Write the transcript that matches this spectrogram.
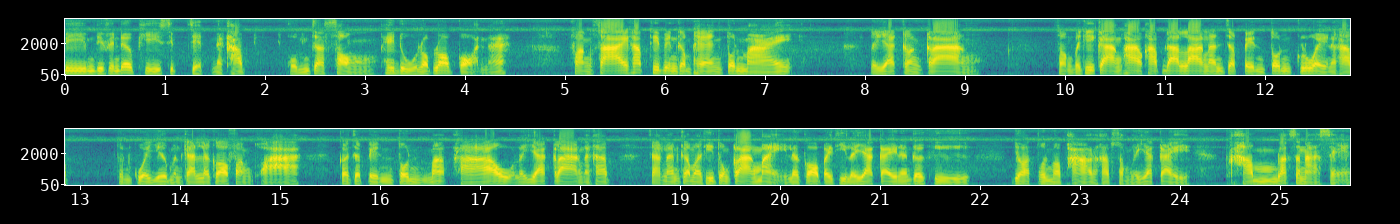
Beam Defender P17 นะครับ ผมจะส่องให้ดูรอบๆก่อนนะ ฝั่งซ้ายครับที่เป็นกำแพงต้นไม้ ระยะกลางๆ ส่องไปที่กลางภาพครับ ด้านล่างนั้นจะเป็นต้นกล้วยนะครับ ต้นกล้วยเยอะเหมือนกันแล้วก็ฝั่งขวา ก็จะเป็นต้นมะพร้าวระยะกลางนะครับ จากนั้นกลับมาที่ตรงกลางใหม่ แล้วก็ไปที่ระยะไกลนั่นก็คือยอดต้นมะพร้าวนะครับสองระยะไกลทำลักษณะแสง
